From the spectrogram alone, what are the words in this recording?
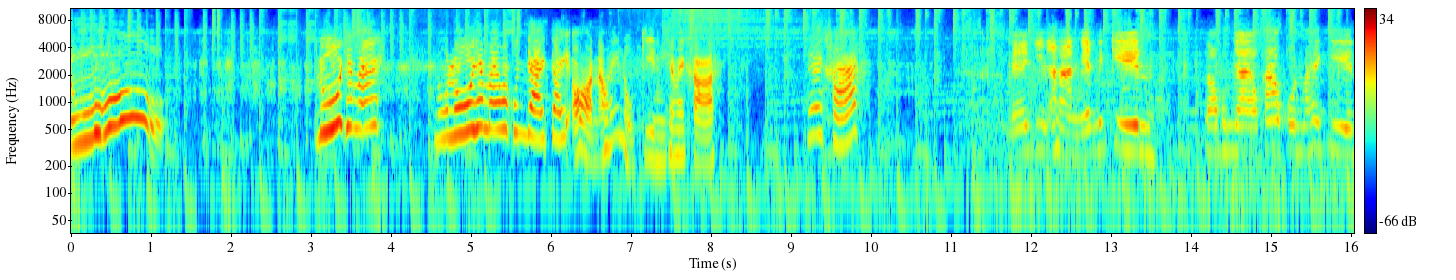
รู้รู้ ยายใจอ่อนเอาให้หนูกินใช่ไหมคะใช่ไหมคะแม่กินอาหารเม็ดไม่กินรอคุณยายเอาข้าวคนมาให้กิน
